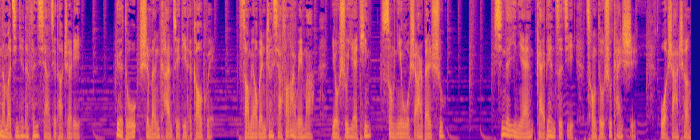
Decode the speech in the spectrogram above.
那么今天的分享就到这里。阅读是门槛最低的高贵，扫描文章下方二维码，有书夜听。送你五十二本书。新的一年，改变自己，从读书开始。我是阿成，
